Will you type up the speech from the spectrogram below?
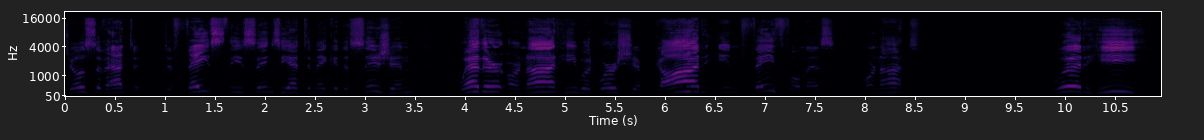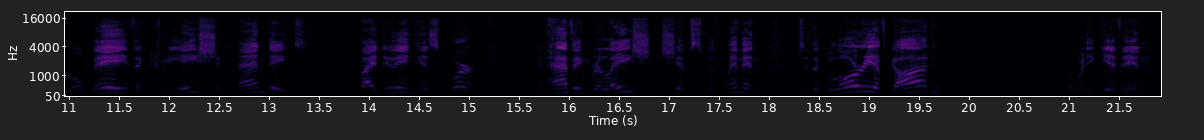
Joseph had to, to face these things. He had to make a decision whether or not he would worship God in faithfulness or not. Would he obey the creation mandate by doing his work and having relationships with women to the glory of God? Or would he give in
